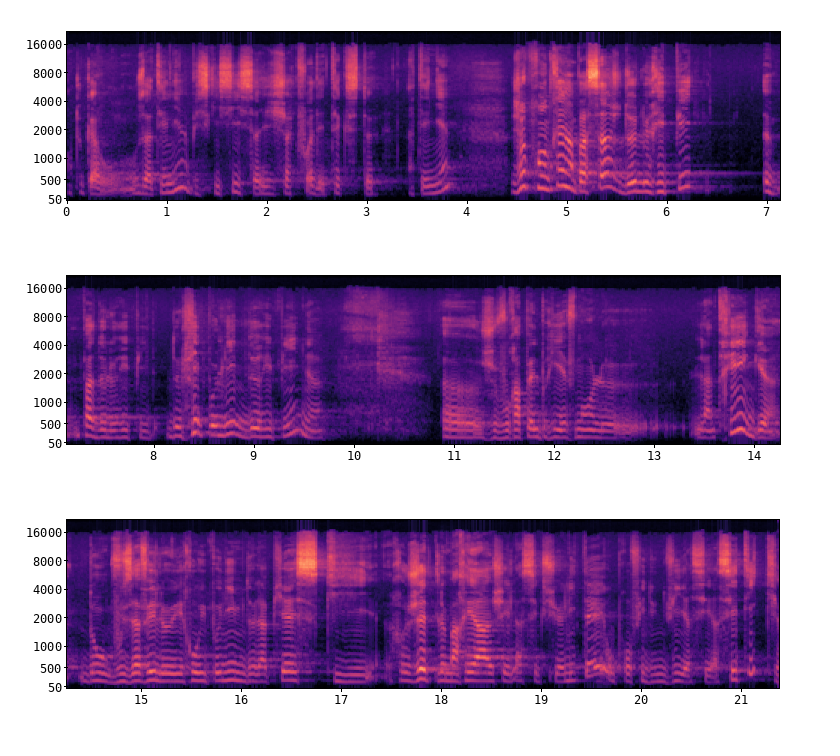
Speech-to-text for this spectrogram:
en tout cas aux, Athéniens, puisqu'ici il s'agit chaque fois des textes athéniens, je prendrai un passage de l'Euripide, euh, pas de l'Euripide, de l'Hippolyte d'Euripide. Euh, je vous rappelle brièvement l'intrigue. Donc, vous avez le héros éponyme de la pièce qui rejette le mariage et la sexualité au profit d'une vie assez ascétique,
